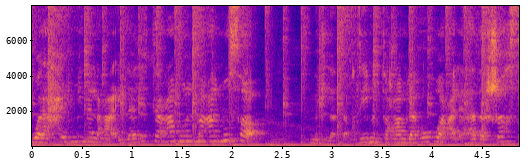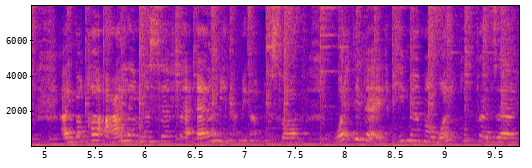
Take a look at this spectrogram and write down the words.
واحد من العائلة للتعامل مع المصاب. مثل تقديم الطعام له وعلى هذا الشخص البقاء على مسافة آمنة من المصاب وارتداء الكمامة والقفازات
